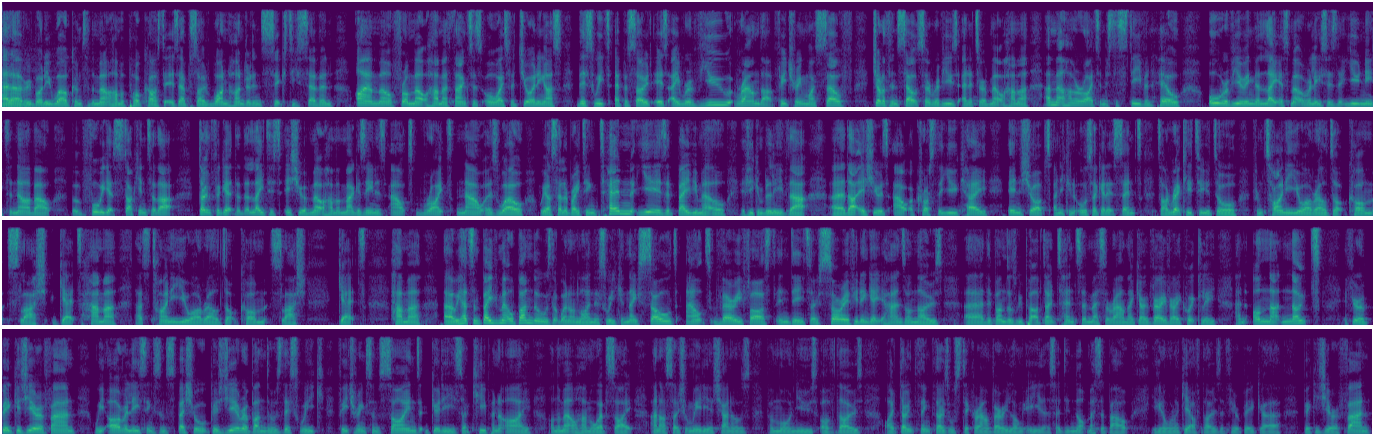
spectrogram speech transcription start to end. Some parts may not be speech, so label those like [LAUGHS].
Hello, everybody. Welcome to the Metal Hammer podcast. It is episode 167. I am Merl from Metal Hammer. Thanks as always for joining us. This week's episode is a review roundup featuring myself, Jonathan Selzer, reviews editor of Metal Hammer, and Metal Hammer writer Mr. Stephen Hill, all reviewing the latest metal releases that you need to know about. But before we get stuck into that, don't forget that the latest issue of Metal Hammer magazine is out right now as well. We are celebrating 10 years of Babymetal, if you can believe that. Uh, that issue is out across the UK in shops, and you can also get it sent directly to your door from tinyurl.com slash gethammer. That's tinyurl.com slash get hammer. Uh, we had some Babymetal bundles that went online this week and they sold out very fast indeed. So sorry if you didn't get your hands on those. Uh, the bundles we put up don't tend to mess around, they go very, very quickly. And on that note, if you're a big Gojira fan, we are releasing some special Gojira bundles this week featuring some signed goodies. So keep an eye on the Metal Hammer website and our social media channels for more news of those. I don't think those will stick around very long either. So do not mess about. You're going to want to get off those if you're a big, uh, big Gojira fan.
